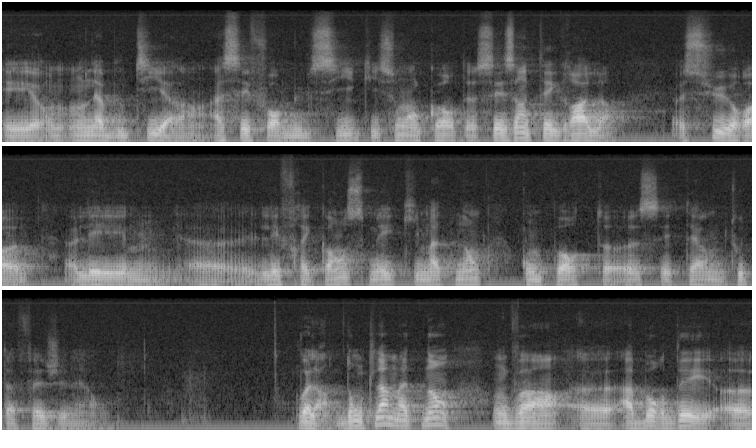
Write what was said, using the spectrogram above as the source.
Et on, aboutit à, ces formules-ci qui sont encore de ces intégrales sur les, fréquences, mais qui maintenant comportent ces termes tout à fait généraux. Voilà, donc là maintenant, on va euh, aborder euh,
